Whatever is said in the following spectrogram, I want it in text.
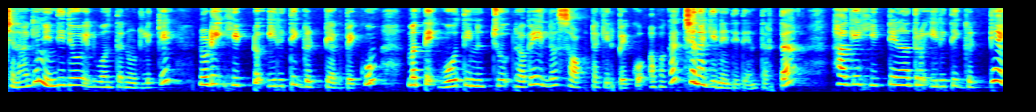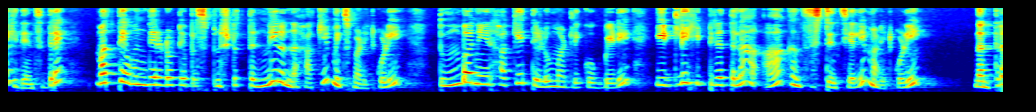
ಚೆನ್ನಾಗಿ ನೆಂದಿದೆಯೋ ಇಲ್ವೋ ಅಂತ ನೋಡಲಿಕ್ಕೆ ನೋಡಿ ಹಿಟ್ಟು ಈ ರೀತಿ ಗಟ್ಟಿಯಾಗಬೇಕು ಮತ್ತು ಗೋಧಿ ನುಚ್ಚು ರವೆ ಎಲ್ಲ ಸಾಫ್ಟಾಗಿರಬೇಕು ಆವಾಗ ಚೆನ್ನಾಗಿ ನೆಂದಿದೆ ಅಂತ ಅರ್ಥ. ಹಾಗೆ ಹಿಟ್ಟೇನಾದರೂ ಈ ರೀತಿ ಗಟ್ಟಿಯಾಗಿದೆ ಅನಿಸಿದ್ರೆ ಮತ್ತೆ ಒಂದೆರಡು ಟೇಬಲ್ ಸ್ಪೂನಷ್ಟು ತಣ್ಣೀರನ್ನು ಹಾಕಿ ಮಿಕ್ಸ್ ಮಾಡಿಟ್ಕೊಳ್ಳಿ. ತುಂಬ ನೀರು ಹಾಕಿ ತೆಳು ಮಾಡಲಿಕ್ಕೆ ಹೋಗಬೇಡಿ. ಇಡ್ಲಿ ಹಿಟ್ಟಿರುತ್ತಲ್ಲ ಆ ಕನ್ಸಿಸ್ಟೆನ್ಸಿಯಲ್ಲಿ ಮಾಡಿಟ್ಕೊಳ್ಳಿ. ನಂತರ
